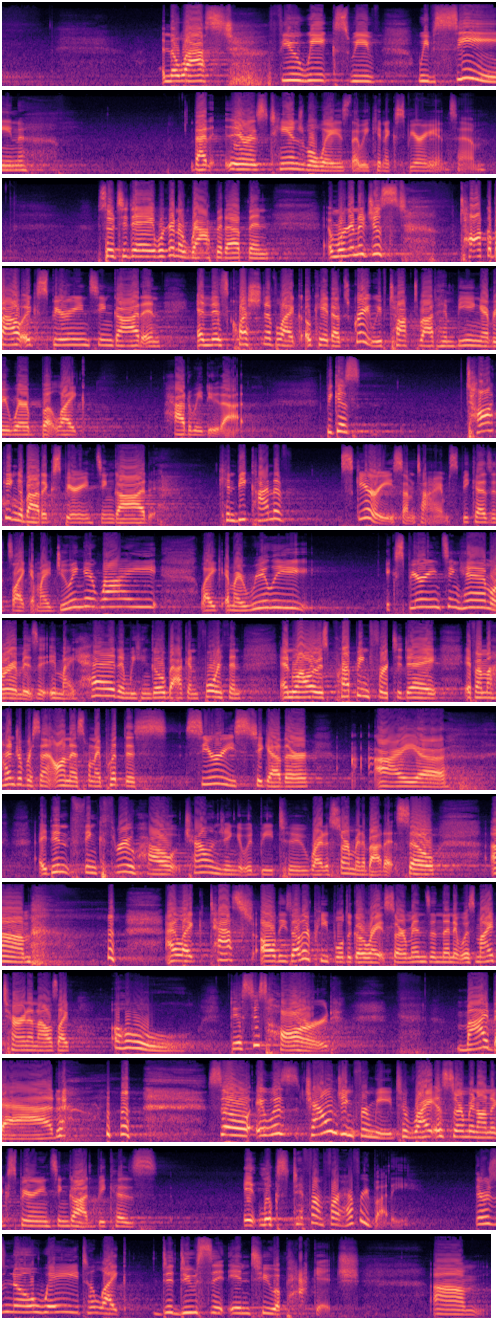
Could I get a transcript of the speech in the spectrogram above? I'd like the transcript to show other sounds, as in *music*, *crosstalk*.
In the last few weeks, we've, we've seen that there is tangible ways that we can experience Him. So today we're going to wrap it up and, and we're going to just talk about experiencing God and, and this question of like, okay, that's great. We've talked about Him being everywhere, but like, how do we do that? Because talking about experiencing God can be kind of scary sometimes because it's like, am I doing it right? Like, am I really experiencing him or is it in my head and we can go back and forth. And, and while i was prepping for today if i'm 100% honest when i put this series together i uh, i didn't think through how challenging it would be to write a sermon about it. So um, *laughs* i like tasked all these other people to go write sermons and then it was my turn and i was like oh this is hard. My bad *laughs* So it was challenging for me to write a sermon on experiencing God because it looks different for everybody. There's no way to like deduce it into a package. Um,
